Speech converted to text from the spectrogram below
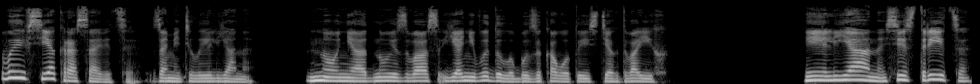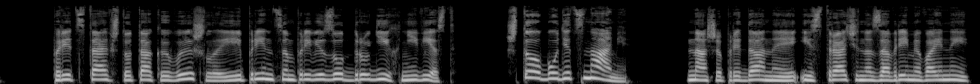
«Вы все красавицы», — заметила Ильяна. «Но ни одну из вас я не выдала бы за кого-то из тех двоих». «Ильяна, сестрица, представь, что так и вышло, и принцам привезут других невест. Что будет с нами? Наше преданное истрачено за время войны.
